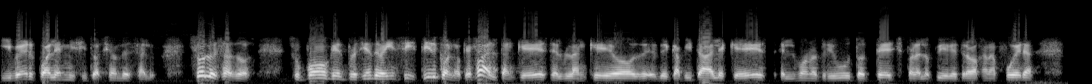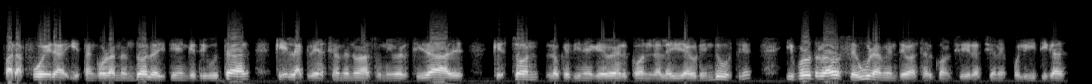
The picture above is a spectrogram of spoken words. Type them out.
y ver cuál es mi situación de salud. Solo esas dos. Supongo que el presidente va a insistir con lo que faltan, que es el blanqueo de, capitales, que es el monotributo TECH para los pibes que trabajan afuera, para afuera y están cobrando en dólares y tienen que tributar, que es la creación de nuevas universidades, que son lo que tiene que ver con la ley de agroindustria, y por otro lado seguramente va a hacer consideraciones políticas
